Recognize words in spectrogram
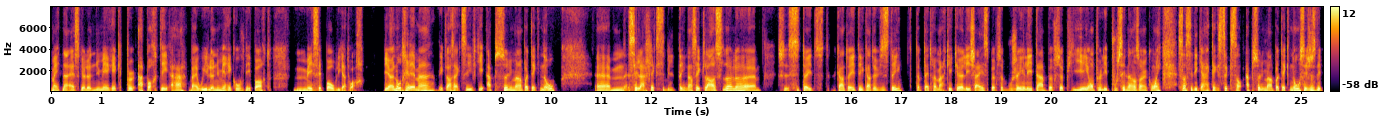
Maintenant, est-ce que le numérique peut apporter à? Ben oui, le numérique ouvre des portes, mais c'est pas obligatoire. Il y a un autre élément des classes actives qui est absolument pas techno. Euh, c'est la flexibilité. Dans ces classes-là, là, euh, si quand tu as été, quand tu as visité, tu as peut-être remarqué que les chaises peuvent se bouger, les tables peuvent se plier, on peut les pousser dans un coin. Ça, c'est des caractéristiques qui sont absolument pas techno. C'est juste des,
